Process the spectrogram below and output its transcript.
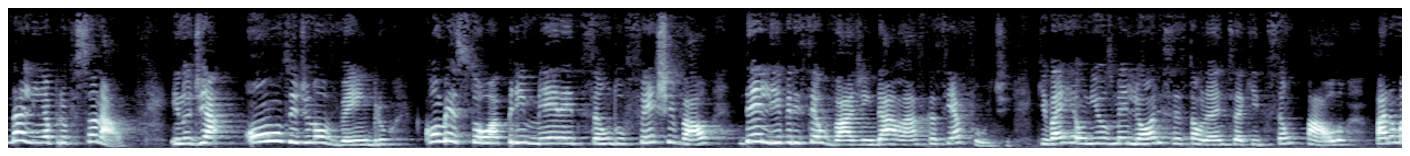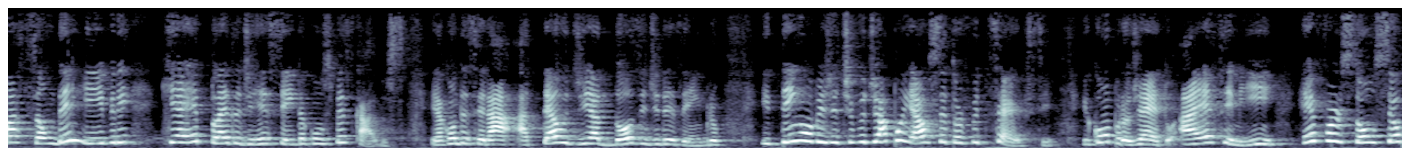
da linha profissional. E no dia 11 de novembro começou a primeira edição do Festival Delivery Selvagem da Alaska Seafood, que vai reunir os melhores restaurantes aqui de São Paulo para uma ação delivery que é repleta de receita com os pescados. E acontecerá até o dia 12 de dezembro e tem o objetivo de apoiar o setor food service. E com o projeto, a FMI reforçou o seu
